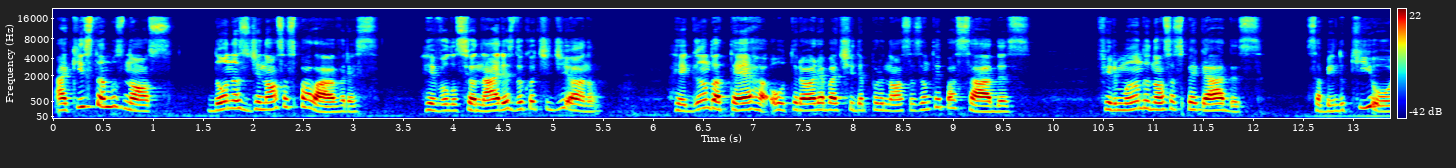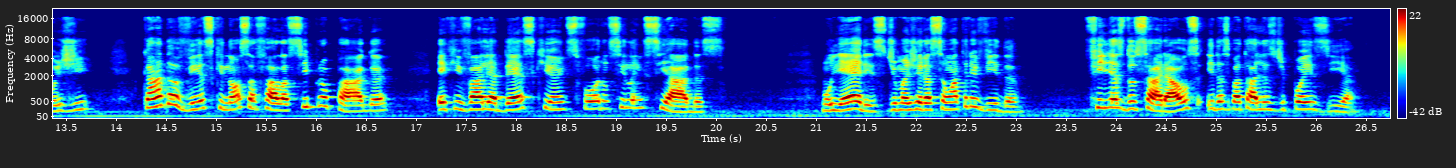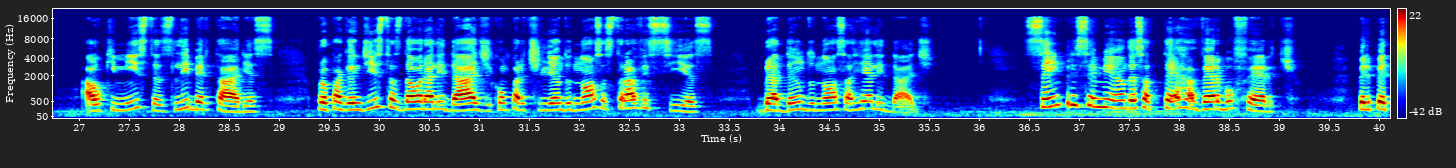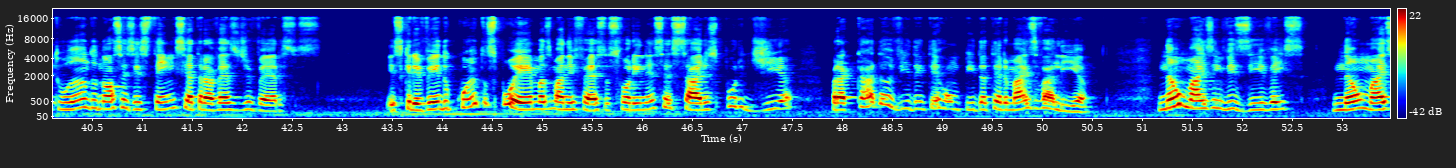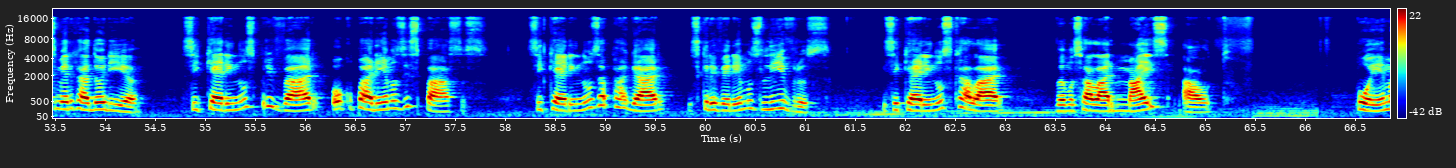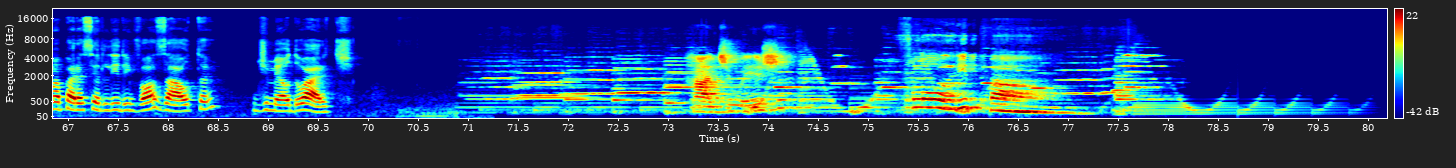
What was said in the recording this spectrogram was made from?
Aqui estamos nós, donas de nossas palavras, revolucionárias do cotidiano, regando a terra outrora batida por nossas antepassadas, firmando nossas pegadas, sabendo que hoje, cada vez que nossa fala se propaga, equivale a dez que antes foram silenciadas. Mulheres de uma geração atrevida, filhas dos saraus e das batalhas de poesia, alquimistas libertárias, propagandistas da oralidade compartilhando nossas travessias, bradando nossa realidade. Sempre semeando essa terra verbo fértil, perpetuando nossa existência através de versos, escrevendo quantos poemas manifestos forem necessários por dia para cada vida interrompida ter mais valia, não mais invisíveis, não mais mercadoria. Se querem nos privar, ocuparemos espaços se querem nos apagar, escreveremos livros. E se querem nos calar, vamos falar mais alto. Poema para ser lido em voz alta, de Mel Duarte. Rádio EJA Floripa.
